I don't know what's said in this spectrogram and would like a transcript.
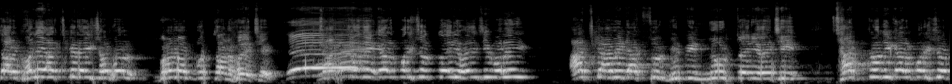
তার ফলে আজকের এই সফল গণ অভ্যুত্থান হয়েছে ছাত্র অধিকার পরিষদ তৈরি হয়েছে বলেই আজকে আমি ডাকসুর ভিপি নূর তৈরি হয়েছি। ছাত্র অধিকার পরিষদ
